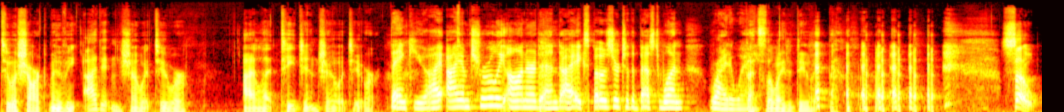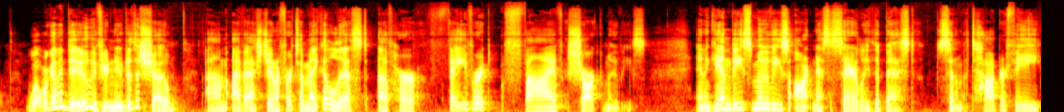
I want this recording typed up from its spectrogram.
to a shark movie, I didn't show it to her. I let T Jen show it to her. Thank you. I, I am truly honored, and I exposed her to the best one right away. That's the way to do it. so, what we're going to do, if you're new to the show, um, I've asked Jennifer to make a list of her favorite five shark movies. And again, these movies aren't necessarily the best cinematography,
